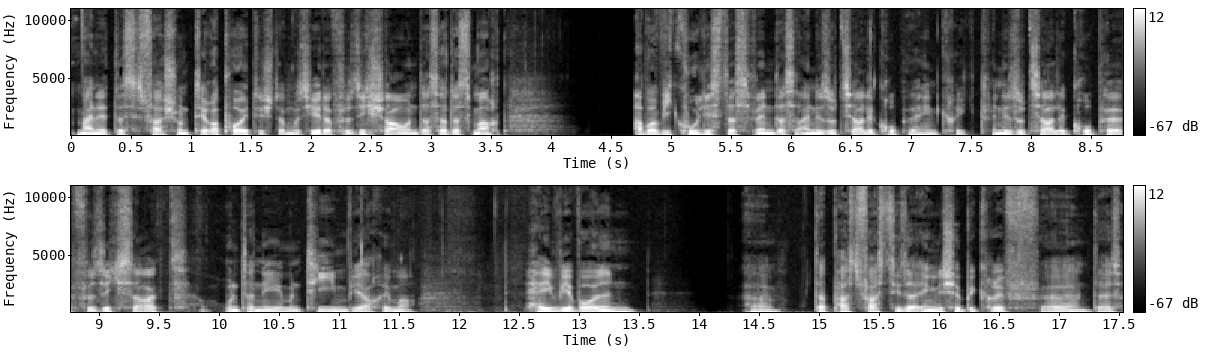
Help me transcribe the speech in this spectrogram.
Ich meine, das ist fast schon therapeutisch, da muss jeder für sich schauen, dass er das macht. Aber wie cool ist das, wenn das eine soziale Gruppe hinkriegt? Wenn eine soziale Gruppe für sich sagt, Unternehmen, Team, wie auch immer, hey, wir wollen äh, da passt fast dieser englische Begriff, äh, da ist,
